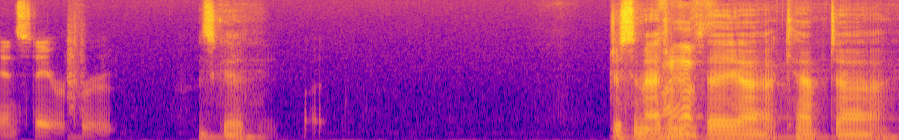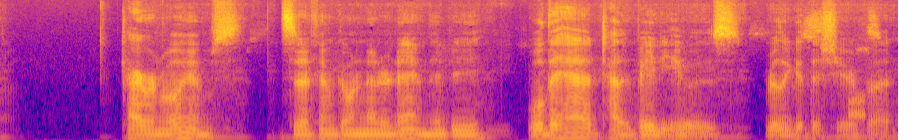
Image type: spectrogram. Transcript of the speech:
in-state recruit. That's good. Just imagine I if they uh, kept uh, Kyren Williams instead of him going to Notre Dame. They'd be well. They had Tyler Badie, who was really good this year, Awesome.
